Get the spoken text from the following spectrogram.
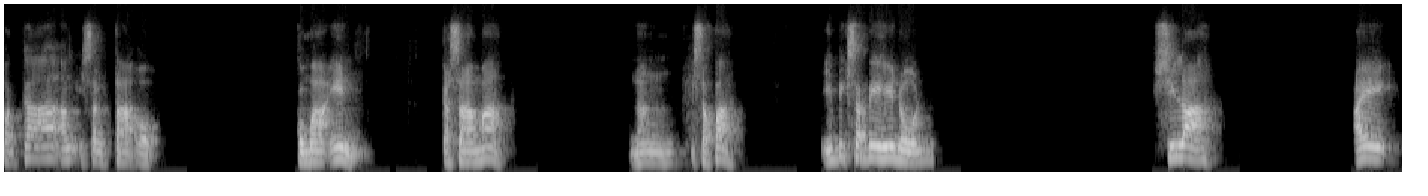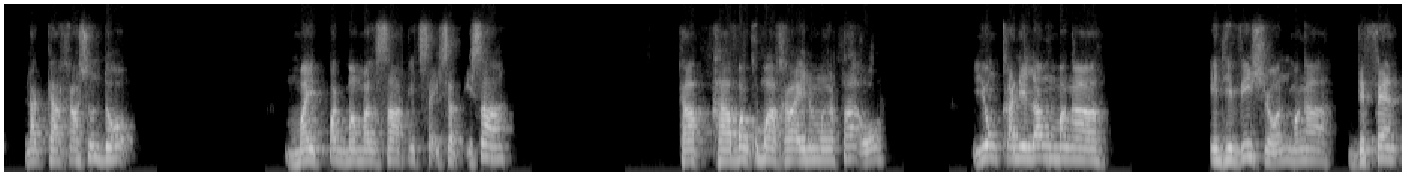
pagka ang isang tao kumain kasama ng isa pa. Ibig sabihin nun, sila ay nagkakasundo, may pagmamalsakit sa isa't isa, habang kumakain ng mga tao, yung kanilang mga inhibition, mga defen-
